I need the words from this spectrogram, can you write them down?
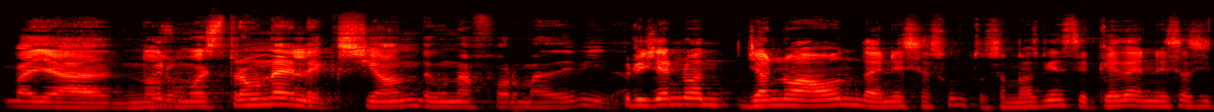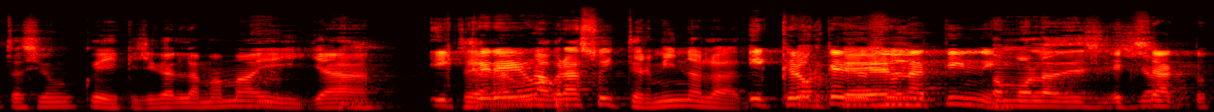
vaya, nos Pero- muestra una elección de una forma de vida. Pero ya no, ya no ahonda en ese asunto. O sea, más bien se queda en esa situación que, que llega la mamá y ya Y se creo- un abrazo y termina la. Y creo que es una tine. tomó la decisión. Exacto.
